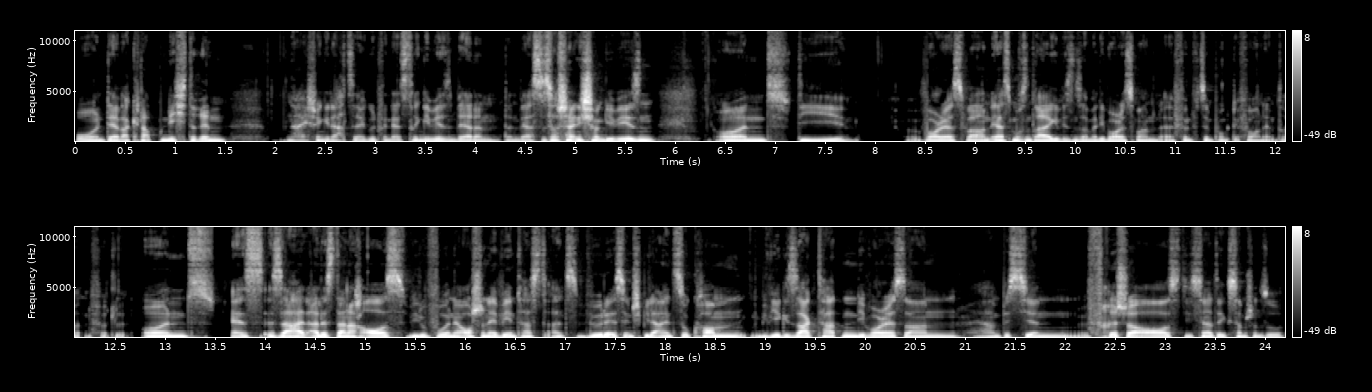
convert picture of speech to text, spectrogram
Und der war knapp nicht drin. Na, ich schon gedacht, sehr gut, wenn der jetzt drin gewesen wäre, dann, dann wäre es das wahrscheinlich schon gewesen. Und die Warriors waren, erst muss ein Dreier gewesen sein, weil die Warriors waren 15 äh, Punkte vorne im dritten Viertel. Und es, sah halt alles danach aus, wie du vorhin ja auch schon erwähnt hast, als würde es in Spiel 1 so kommen, wie wir gesagt hatten. Die Warriors sahen ja ein bisschen frischer aus. Die Celtics haben schon so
